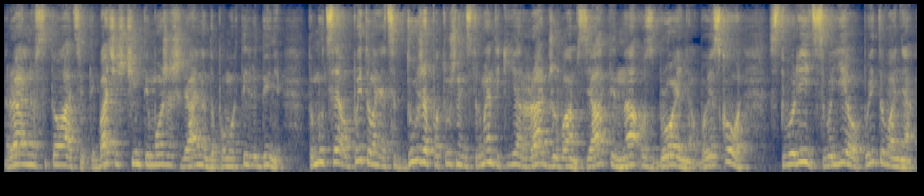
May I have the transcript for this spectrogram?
реальну ситуацію, ти бачиш, чим ти можеш реально допомогти людині. Тому це опитування це дуже потужний інструмент, який я раджу вам взяти на озброєння. Обов'язково створіть своє опитування,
